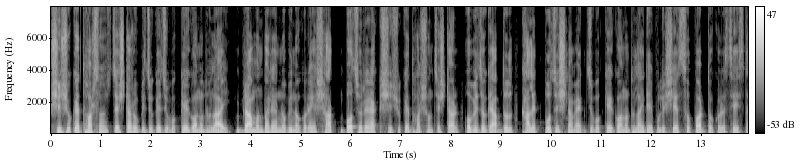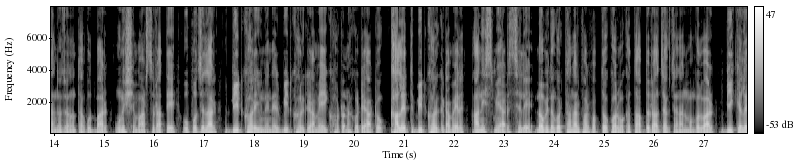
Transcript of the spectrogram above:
শিশুকে ধর্ষণ চেষ্টার অভিযোগে যুবককে গণধুলাই। ব্রাহ্মণবাড়িয়ার নবীনগরে সাত বছরের এক শিশুকে ধর্ষণ চেষ্টার অভিযোগে আব্দুল খালেদ পঁচিশ নামে এক যুবককে গণধুলাই দিয়ে পুলিশে সোপর্দ করেছে স্থানীয় জনতা বুধবার উনিশে মার্চ রাতে উপজেলার বিটঘর ইউনিয়নের বিটঘর গ্রামে এই ঘটনা ঘটে আটক। খালেদ বিটঘর গ্রামের আনিস মিয়ার ছেলে। নবীনগর থানার ভারপ্রাপ্ত কর্মকর্তা আব্দুর রাজ্জাক জানান, মঙ্গলবার বিকেলে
